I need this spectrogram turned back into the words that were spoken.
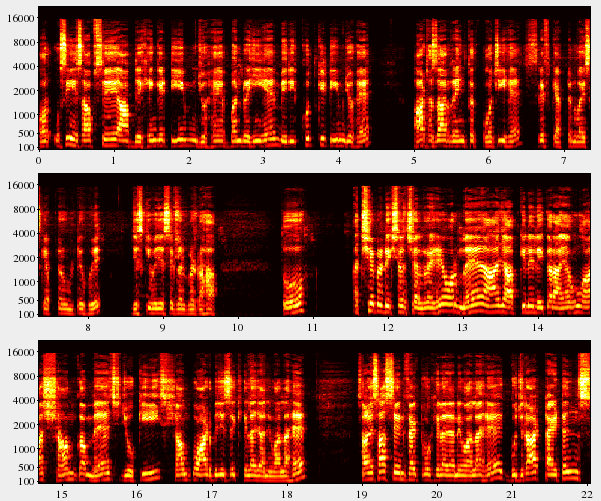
और उसी हिसाब से आप देखेंगे टीम जो है, बन रही है। मेरी खुद की टीम जो है, आठ हज़ार रैंक तक पहुँची है, सिर्फ़ कैप्टन वाइस कैप्टन उल्टे हुए, जिसकी वजह से गड़बड़ रहा। तो अच्छे प्रडिक्शन चल रहे हैं और मैं आज आपके लिए लेकर आया हूँ आज शाम का मैच जो कि शाम को आठ बजे से खेला जाने वाला है। साढ़े सात से इनफैक्ट वो खेला जाने वाला है। गुजरात टाइटंस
